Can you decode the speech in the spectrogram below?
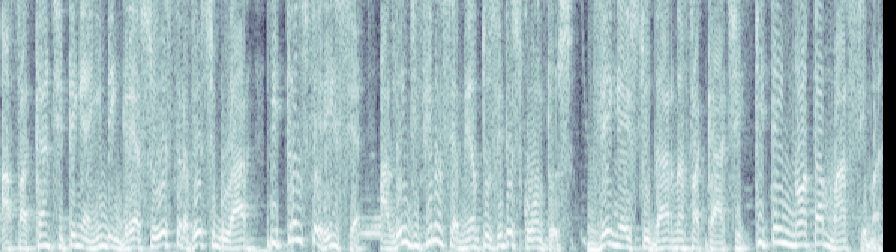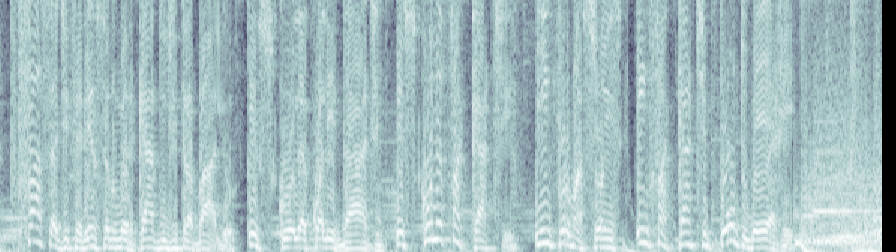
A Facate tem ainda ingresso extravestibular e transferência, além de financiamentos e descontos. Venha estudar na Facate, que tem nota máxima. Faça a diferença no mercado de trabalho. Escolha qualidade. Escolha Facate. Informações em facate.br.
